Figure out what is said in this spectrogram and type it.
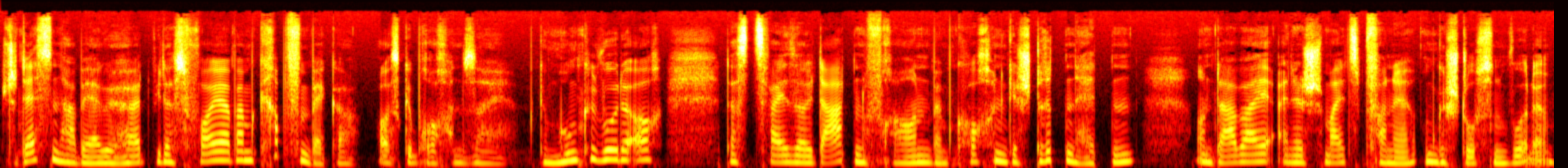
Stattdessen habe er gehört, wie das Feuer beim Krapfenbäcker ausgebrochen sei. Gemunkelt wurde auch, dass zwei Soldatenfrauen beim Kochen gestritten hätten und dabei eine Schmalzpfanne umgestoßen wurde.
